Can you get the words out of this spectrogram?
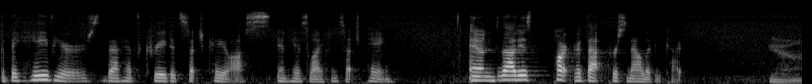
the behaviors that have created such chaos in his life and such pain. And that is part of that personality type. Yeah.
